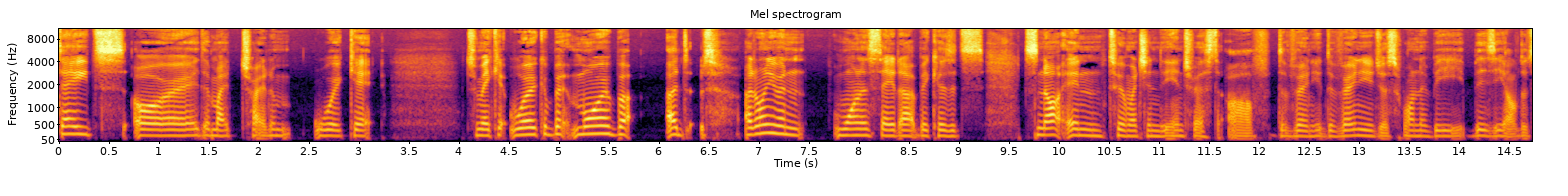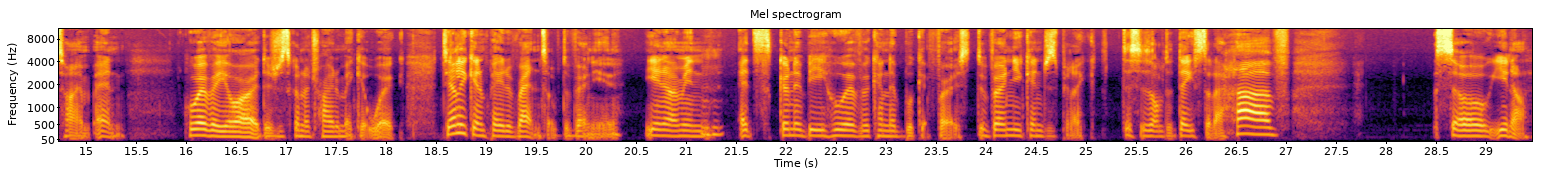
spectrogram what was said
dates, or they might try to work it to make it work a bit more. But I, I don't even want to say that because it's it's not in too much in the interest of the venue. The venue just want to be busy all the time, and whoever you are, they're just going to try to make it work till you can pay the rent of the venue. You know, I mean, it's going to be whoever can book it first. The venue can just be like, this is all the dates that I have. So, you know,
